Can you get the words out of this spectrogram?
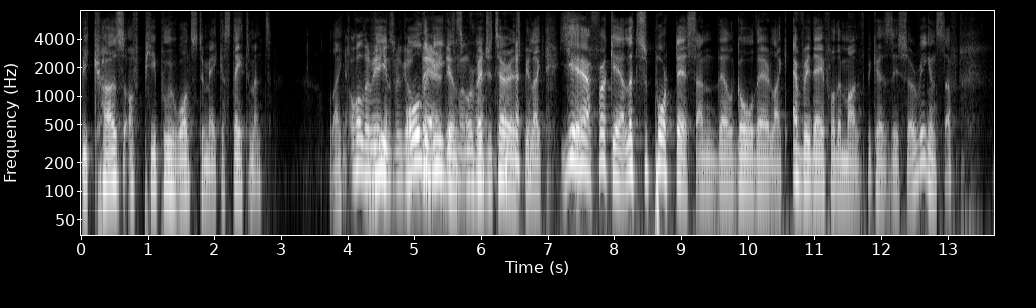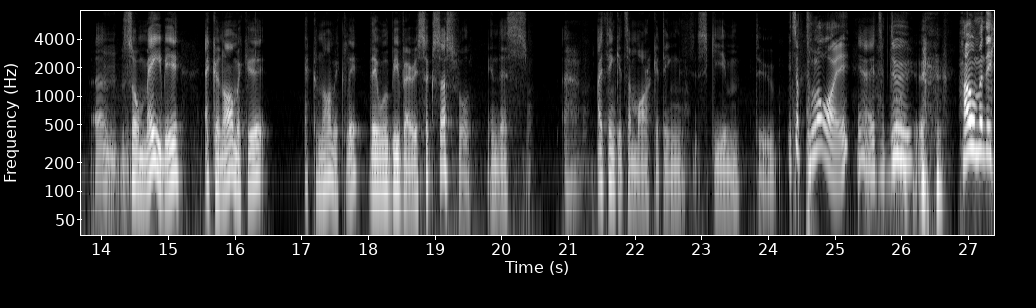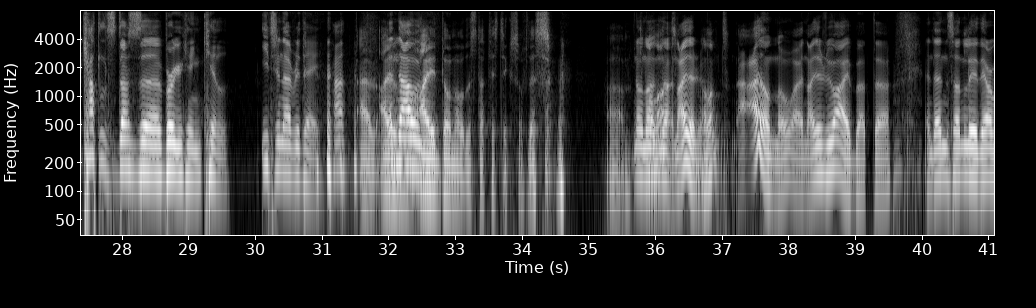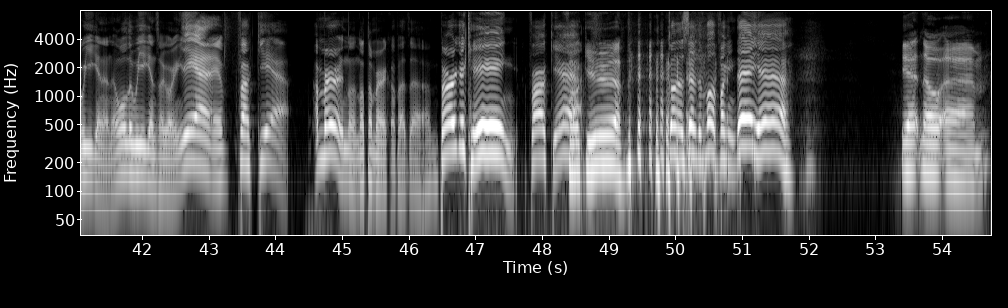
because of people who wants to make a statement. Like All the ve- vegans will go all the there this vegans or vegetarians be like, yeah, fuck yeah, let's support this, and they'll go there like every day for the month because they serve vegan stuff. Uh, Mhm. So maybe economically, economically, they will be very successful in this. Uh, I think it's a marketing scheme to. It's a ploy. Yeah, it's a Do- ploy. How many cattle does uh, Burger King kill each and every day? Huh? I, I And don't know. now- I don't know the statistics of this. um, No, no, no lot. neither. A lot. I I don't know. Uh, neither do I. But uh, and then suddenly they are vegan, and all the vegans are going, yeah, fuck yeah, America. no, not America, but uh, Burger King, fuck yeah, Fuck yeah. gonna save the motherfucking day, yeah. yeah, no, um,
